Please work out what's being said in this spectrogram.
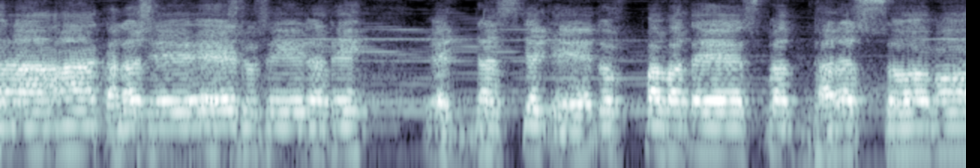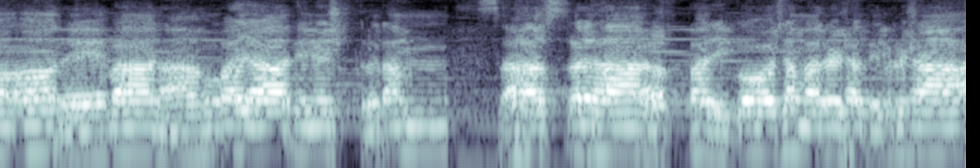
नाः कलशेषु सीदति यज्ञस्य केतुः पवते स्वध्वरः सोमो देवानामुपयाति निष्कृतम्। सहस्रधारः परिकोशमर्षति वृषाः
